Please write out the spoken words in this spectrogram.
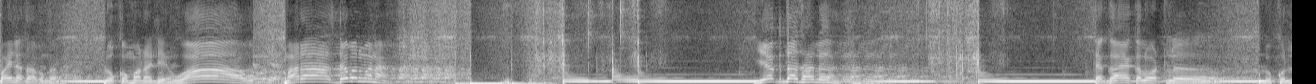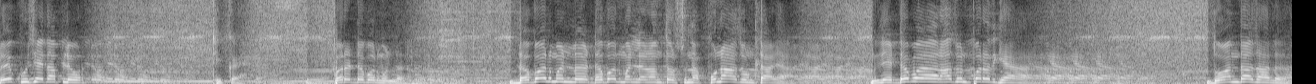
पहिल्याच अभंगाला. लोक म्हणाले वा महाराज डबल म्हणा. एकदा झालं. त्या गायकाला वाटलं लोक लय खुश आहेत आपल्यावर. ठीक आहे. परत डबल म्हणलं. डबल म्हणलं डबल म्हणल्यानंतर सुद्धा पुन्हा अजून टाळ्या. म्हणजे डबल अजून परत घ्या. दोनदा झालं.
